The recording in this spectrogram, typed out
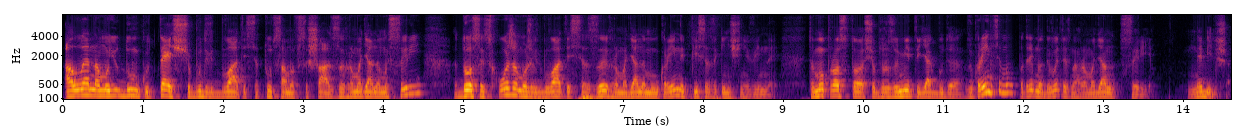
Але, на мою думку, те, що буде відбуватися тут саме в США з громадянами Сирії, досить схоже може відбуватися з громадянами України після закінчення війни. Тому просто, щоб зрозуміти, як буде з українцями, потрібно дивитись на громадян Сирії. Не більше.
